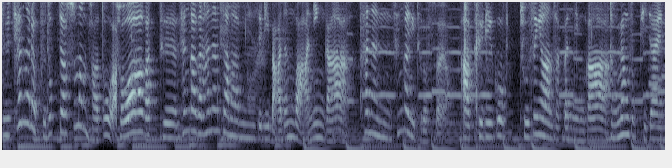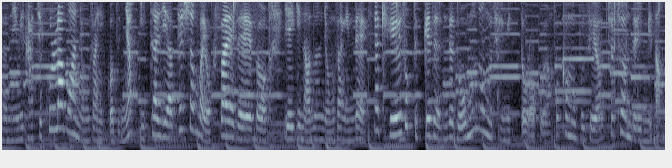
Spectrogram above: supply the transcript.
두 채널의 구독자 수만 봐도 저와 같은 생각을 하는 사람들이 많은 거 아닌가 하는 생각이 들었어요. 아 그리고 조승현 작가님과 박명숙 디자이너님이 같이 콜라보한 영상이 있거든요. 이탈리아 패션과 역사에 대해서 얘기 나누는 영상인데 그냥 계속 듣게 되는데 너무너무 재밌더라고요. 꼭 한번 보세요. 추천드립니다.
